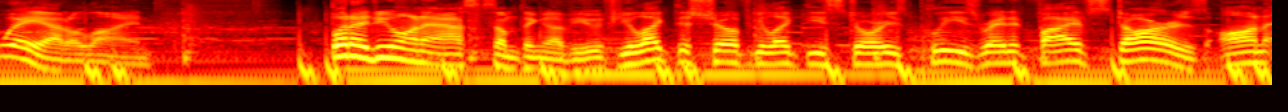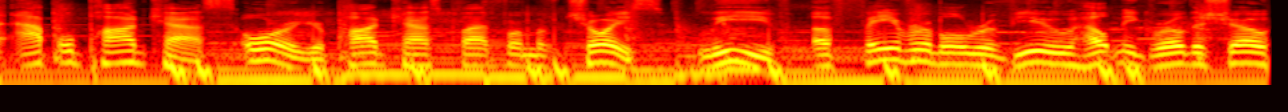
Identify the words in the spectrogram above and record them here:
way out of line. But I do want to ask something of you. If you like this show, if you like these stories, please rate it five stars on Apple Podcasts or your podcast platform of choice. Leave a favorable review. Help me grow the show.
